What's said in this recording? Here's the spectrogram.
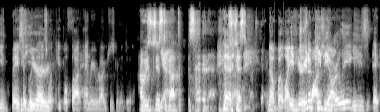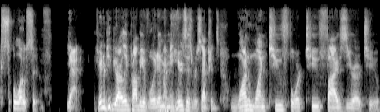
He basically does what people thought Henry Ruggs was going to do. I was just Yeah. about to say that. I was just to- No, but like if you're just in a watching him, PPR league, he's explosive. Yeah. If you're in a PPR league, probably avoid him. I mean, here's his receptions: one, one, two, four, two, five, zero, two.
